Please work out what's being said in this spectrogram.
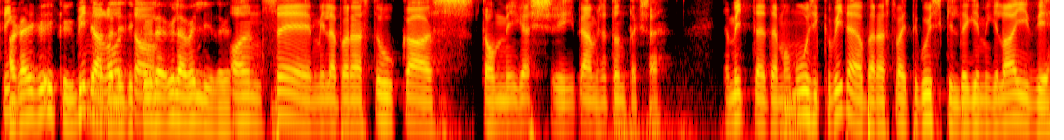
think aga ikka- ikkagi videod olid ikka üle, üle võlli tegelikult. on see, mille pärast UK-s Tommy Cashi peamiselt tuntakse. ja mitte tema Mm. muusikavideo pärast, vaid ta kuskil tegi mingi laivi,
